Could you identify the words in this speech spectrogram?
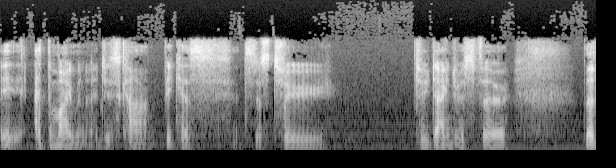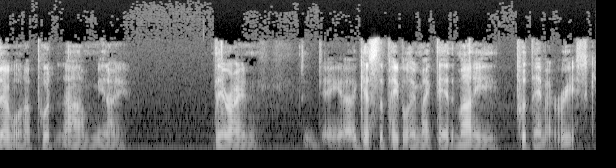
it, at the moment, it just can't because it's just too too dangerous for. They don't want to put, um, you know, their own. I guess the people who make their the money put them at risk,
